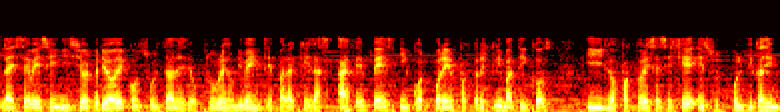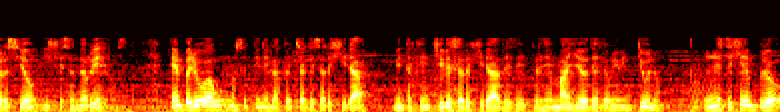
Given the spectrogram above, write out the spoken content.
la SBS inició el periodo de consulta desde octubre de 2020 para que las AFPs incorporen factores climáticos y los factores SG en sus políticas de inversión y gestión de riesgos. En Perú aún no se tiene la fecha que se regirá, mientras que en Chile se regirá desde el 3 de mayo del 2021. En este ejemplo,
